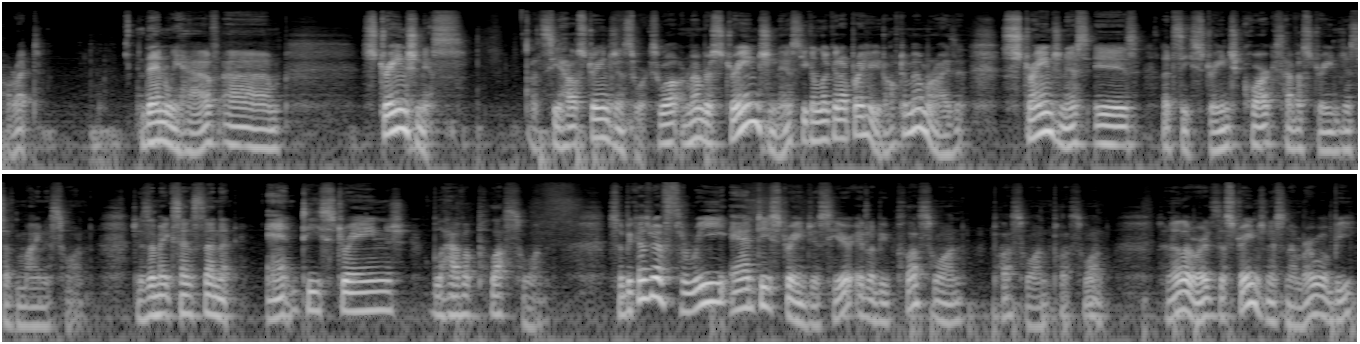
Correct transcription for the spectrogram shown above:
All right. Then we have um, strangeness. Let's see how strangeness works. Well, remember strangeness, you can look it up right here. You don't have to memorize it. Strangeness is, let's see, strange quarks have a strangeness of minus one. Does it make sense then that anti-strange will have a plus one? So because we have three anti-stranges here, it'll be plus one, plus one, plus one. So in other words, the strangeness number will be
